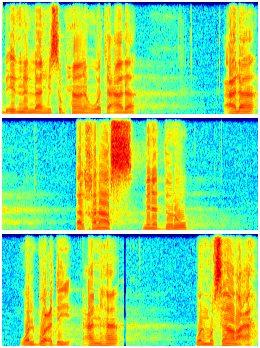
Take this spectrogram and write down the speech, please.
بإذن الله سبحانه وتعالى على الخلاص من الذنوب؟ والبعد عنها والمسارعة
